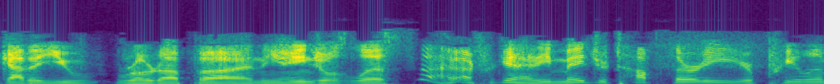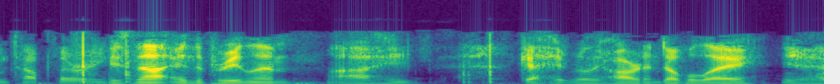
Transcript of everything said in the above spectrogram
guy that you wrote up uh, in the Angels list. I, I forget. Had he made your top 30, your prelim top 30? He's not in the prelim. Uh, he got hit really hard in Double A. yeah.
